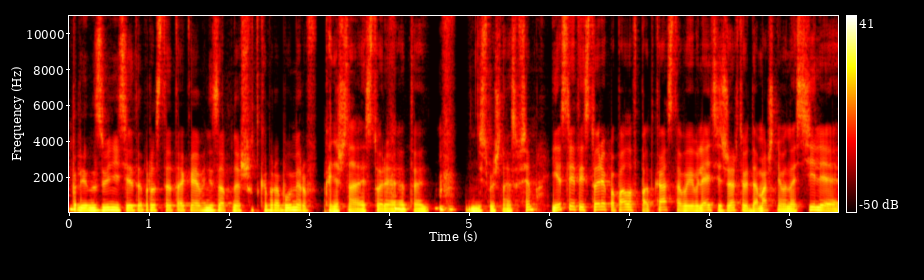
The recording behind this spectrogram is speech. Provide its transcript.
Блин, извините, это просто такая внезапная шутка про бумеров. Конечно, история это не смешная совсем. Если эта история попала в подкаст, а вы являетесь жертвой домашнего насилия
